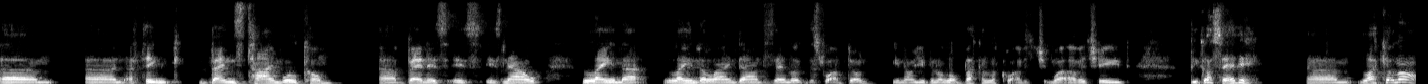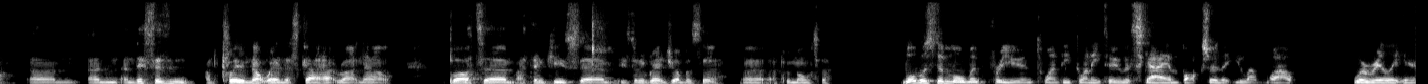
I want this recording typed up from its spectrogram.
Um, and I think Ben's time will come. Uh, ben is is is now laying that laying the line down to say, look, this is what I've done you know, you're going to look back and look what I've what I've achieved. But you got to Eddie, um, like it or not. Um, and and this isn't. I'm clearly not wearing a sky hat right now, but um, I think he's um, he's done a great job as a, a promoter. What was the moment for you in 2022 with Sky and Boxxer that you went, "Wow, we're really here"?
